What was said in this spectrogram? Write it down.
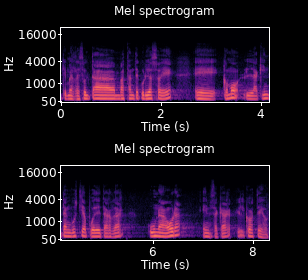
que me resulta bastante curioso, es eh, cómo la quinta angustia puede tardar una hora en sacar el cortejo.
